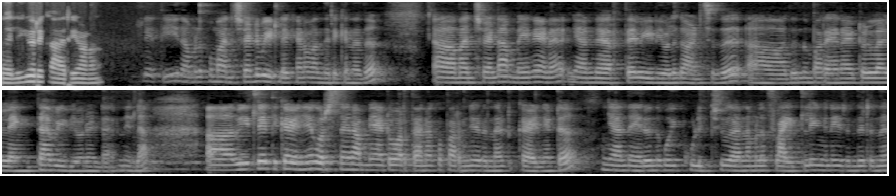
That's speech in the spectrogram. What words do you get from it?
വലിയൊരു കാര്യമാണ്. വീട്ടിലെത്തി. നമ്മളിപ്പോൾ മനുഷ്യന്റെ വീട്ടിലേക്കാണ് വന്നിരിക്കുന്നത്. മനുഷ്യന്റെ അമ്മേനെയാണ് ഞാൻ നേരത്തെ വീഡിയോയിൽ കാണിച്ചത്. അതൊന്നും പറയാനായിട്ടുള്ള ലെങ്ത് ആ വീഡിയോയിൽ ഉണ്ടായിരുന്നില്ല. വീട്ടിലെത്തിക്കഴിഞ്ഞ് കുറച്ച് നേരം അമ്മയായിട്ട് വർത്താനമൊക്കെ പറഞ്ഞിരുന്ന് കഴിഞ്ഞിട്ട് ഞാൻ നേരെ ഒന്ന് പോയി കുളിച്ചു. കാരണം നമ്മൾ ഫ്ലൈറ്റിൽ ഇങ്ങനെ ഇരുന്നിരുന്ന്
